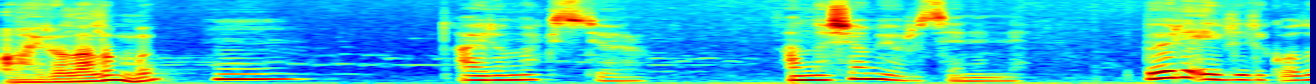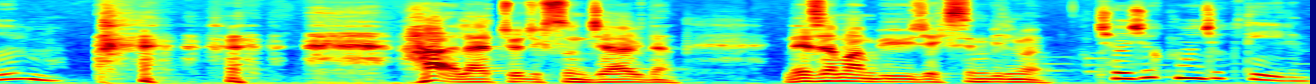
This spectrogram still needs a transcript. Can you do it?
Ayrılalım mı Ayrılmak istiyorum. Anlaşamıyoruz seninle. Böyle evlilik olur mu? Hala çocuksun Cavidan Ne zaman büyüyeceksin bilmem Çocuk mucuk değilim.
